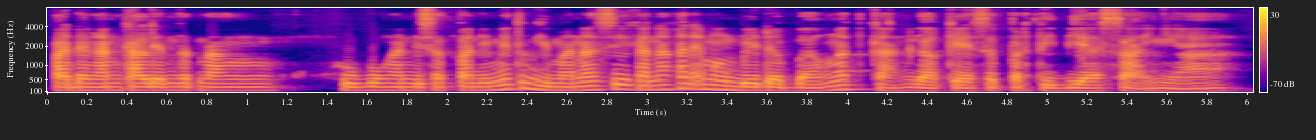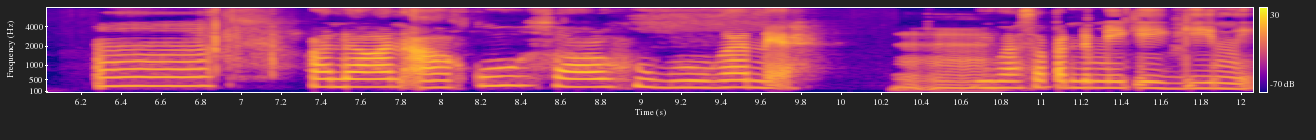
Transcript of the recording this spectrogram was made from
Pandangan kalian tentang hubungan di saat pandemi itu gimana sih? Karena kan emang beda banget kan, gak kayak seperti biasanya. Hmm, pandangan aku soal hubungan ya Mm-mm. di masa pandemi kayak gini.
